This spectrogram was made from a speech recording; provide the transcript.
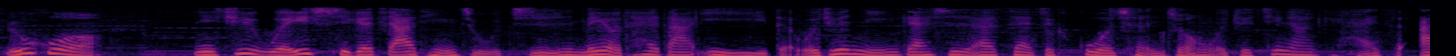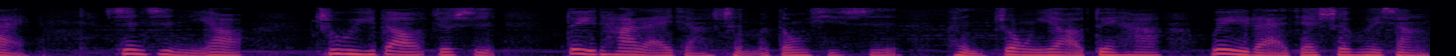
如果。你去维持一个家庭组织没有太大意义的，我觉得你应该是要在这个过程中，我觉得尽量给孩子爱，甚至你要注意到，就是对他来讲，什么东西是很重要，对他未来在社会上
